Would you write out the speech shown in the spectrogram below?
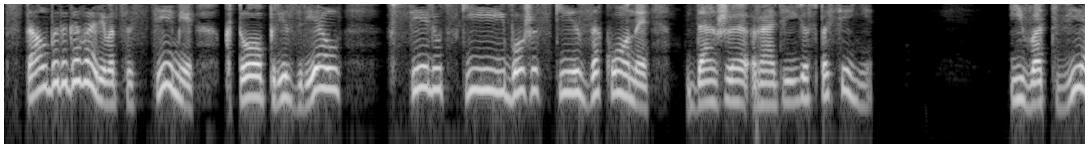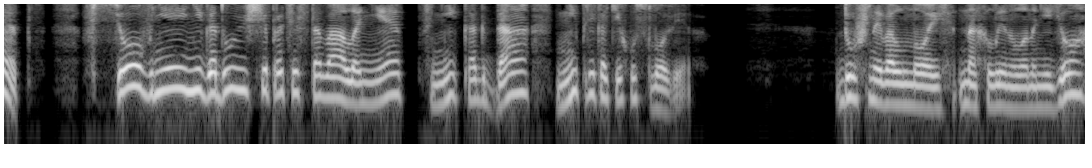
стал бы договариваться с теми, кто презрел все людские и божеские законы, даже ради ее спасения. И в ответ Все в ней негодующе протестовало «нет, никогда, ни при каких условиях». Душной волной нахлынуло на нее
